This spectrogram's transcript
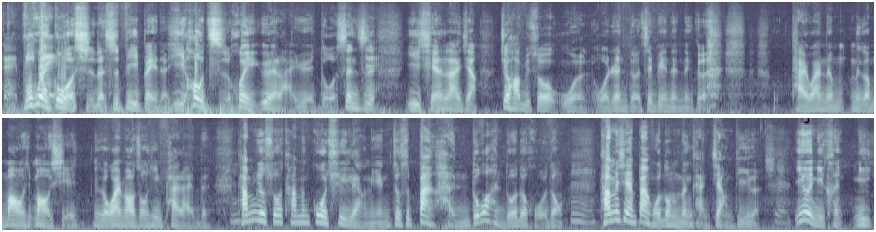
对，不会过时的，是必备的，以后只会越来越多。甚至以前来讲，就好比说我我认得这边的那个 台湾的那个贸贸协那个外贸中心派来的，他们就说他们过去两年就是办很多很多的活动，嗯，他们现在办活动的门槛降低了，是。因为你很你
